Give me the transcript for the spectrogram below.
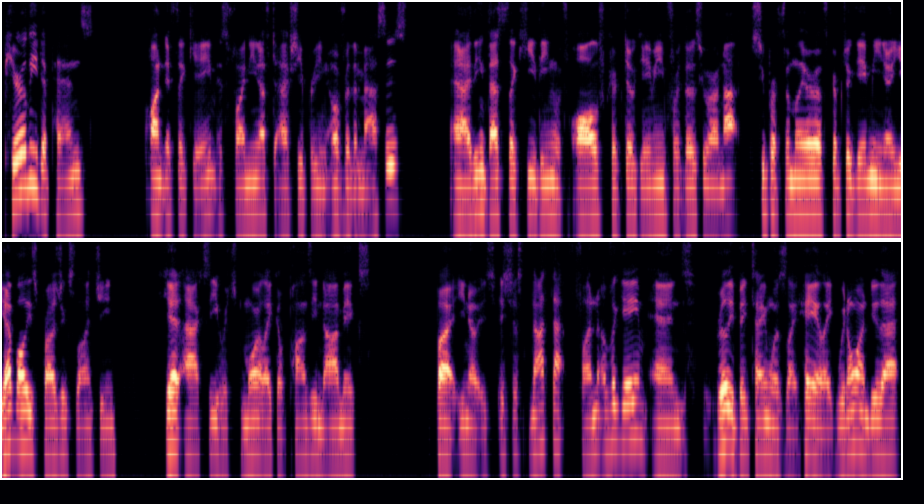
purely depends on if the game is funny enough to actually bring over the masses. And I think that's the key thing with all of crypto gaming. For those who are not super familiar with crypto gaming, you know, you have all these projects launching. You get Axie, which is more like a Ponzi nomics, but you know, it's it's just not that fun of a game. And really, Big Time was like, hey, like we don't want to do that.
